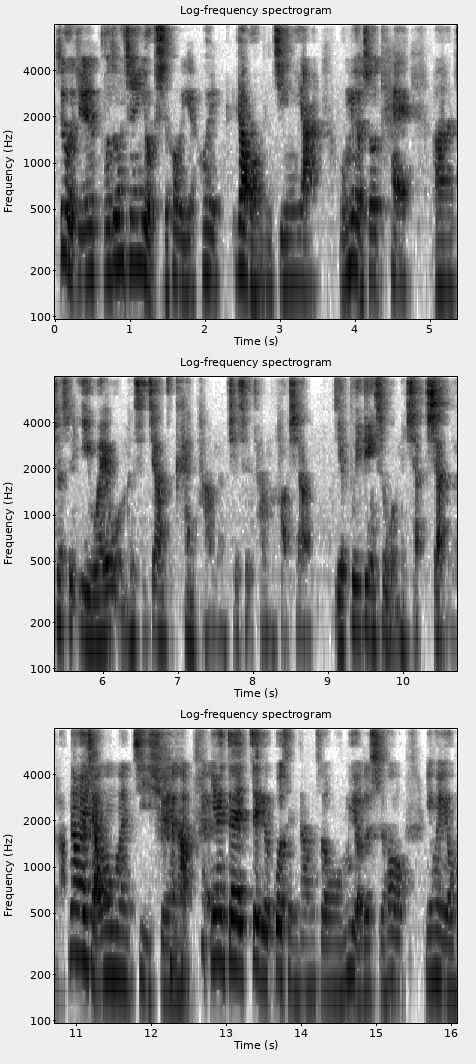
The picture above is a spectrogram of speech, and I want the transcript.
所以我觉得国中生有时候也会让我们惊讶，我们有时候太啊、就是以为我们是这样子看他们，其实他们好像。也不一定是我们想象的啦。那我也想问问季轩啊，因为在这个过程当中，我们有的时候因为有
